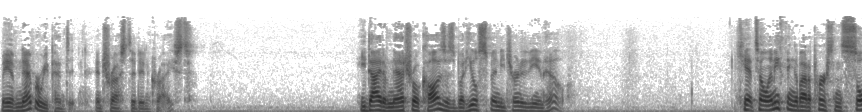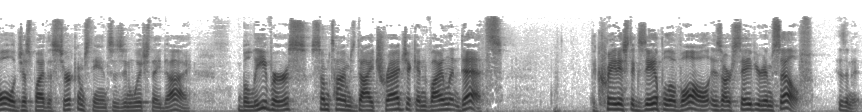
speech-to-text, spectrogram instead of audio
may have never repented and trusted in Christ. He died of natural causes, but he'll spend eternity in hell. You can't tell anything about a person's soul just by the circumstances in which they die. Believers sometimes die tragic and violent deaths. The greatest example of all is our Savior himself, isn't it?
